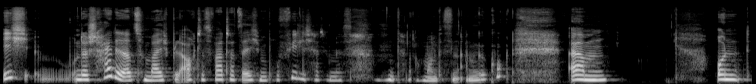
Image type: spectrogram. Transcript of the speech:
ich unterscheide da zum Beispiel auch, das war tatsächlich ein Profil, ich hatte mir das dann auch mal ein bisschen angeguckt. Ähm, und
